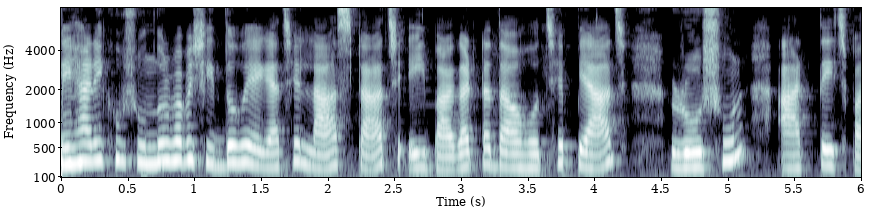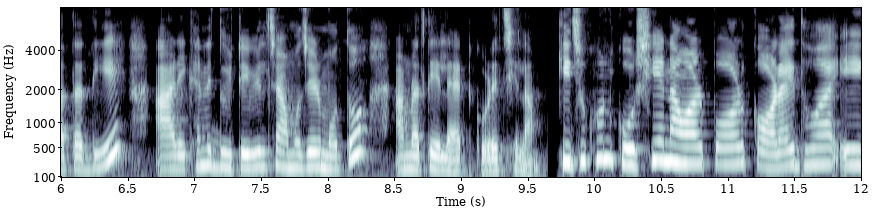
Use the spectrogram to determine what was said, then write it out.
নেহারি খুব সুন্দরভাবে সিদ্ধ হয়ে গেছে। লাস্ট টাচ এই বাগারটা দেওয়া হচ্ছে পেঁয়াজ, রসুন আর তেজপাতা দিয়ে। আর এখানে দুই টেবিল চামচের মতো আমরা তেল অ্যাড করেছিলাম। কিছুক্ষণ কষিয়ে নেওয়ার পর কড়াই ধোয়া এই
